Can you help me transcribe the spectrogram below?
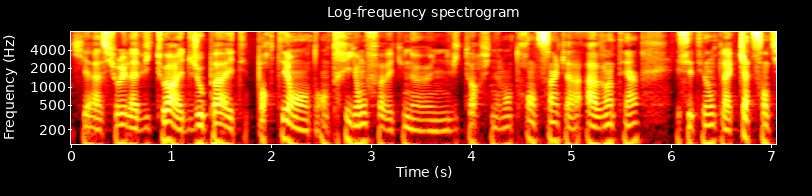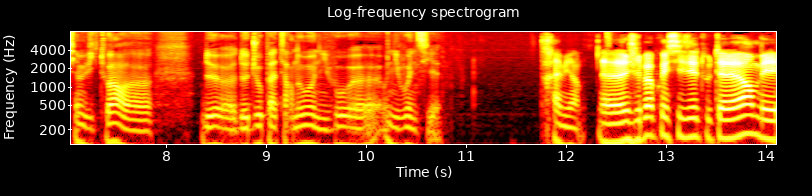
qui a assuré la victoire. Et Jopa a été porté en, triomphe avec une, victoire finalement 35 à, 21. Et c'était donc la 400e victoire euh, de, de, Joe Paterno au niveau, euh, au niveau NCA. Très bien. Je l'ai pas précisé tout à l'heure, mais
